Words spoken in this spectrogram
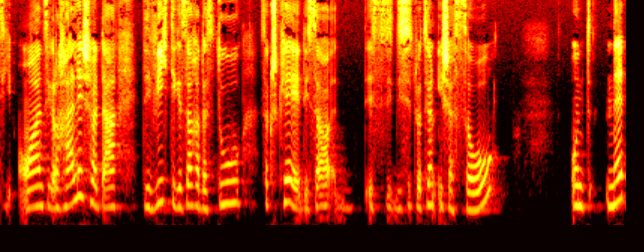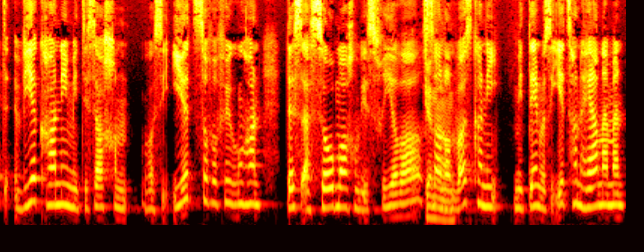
die einzige, oder Heil ist halt da die wichtige Sache, dass du sagst, okay, die, Sa die Situation ist ja so und nicht, wie kann ich mit den Sachen, was ich jetzt zur Verfügung habe, das auch so machen, wie es früher war, Genau. sondern was kann ich mit dem, was ich jetzt habe, hernehmen,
